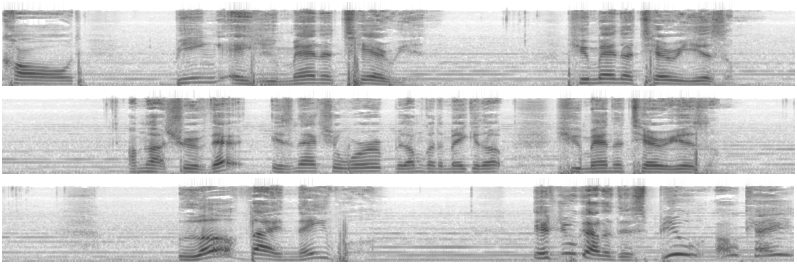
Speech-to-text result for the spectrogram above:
called being a humanitarian, humanitarianism. I'm not sure if that is an actual word, but I'm going to make it up. Humanitarianism. Love thy neighbor. If you got a dispute, okay.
